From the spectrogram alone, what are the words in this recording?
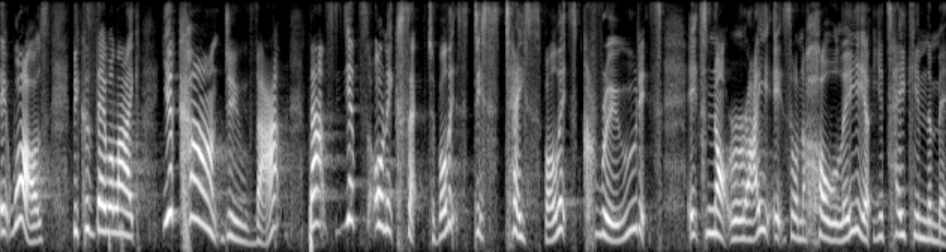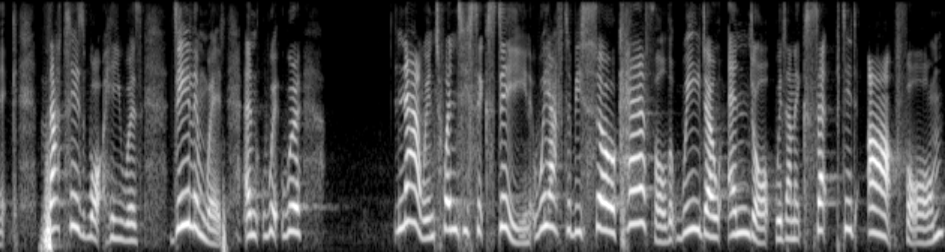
It was because they were like, you can't do that. That's it's unacceptable. It's distasteful. It's crude. It's it's not right. It's unholy. You're, taking the mick. That is what he was dealing with, and we're now in 2016, we have to be so careful that we don't end up with an accepted art form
